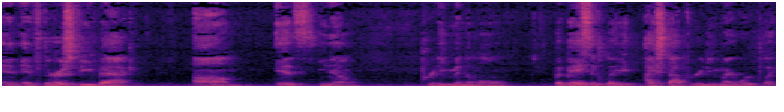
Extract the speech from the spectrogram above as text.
And if there is feedback, um, it's, you know, pretty minimal. But basically, I stopped reading my work like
